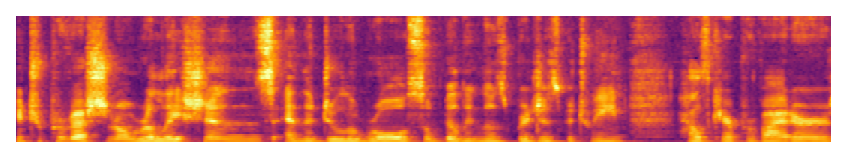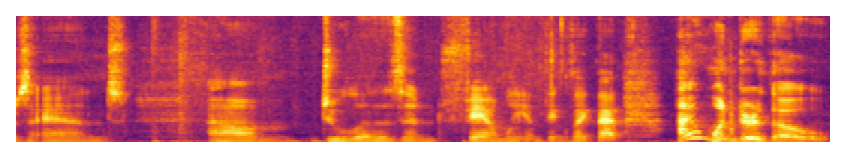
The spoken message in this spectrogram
interprofessional relations and the doula role. So building those bridges between healthcare providers and um, doulas and family and things like that. I wonder though,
